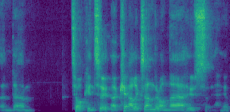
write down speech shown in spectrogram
and um, talking to uh, Kit Alexander on there, who's you know,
